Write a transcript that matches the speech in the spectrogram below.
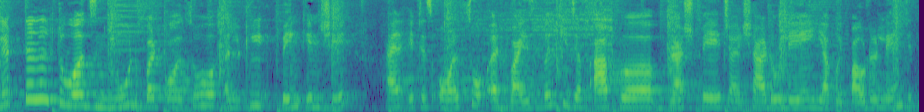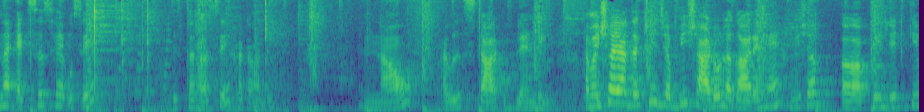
little towards nude but also little pink in shade and it is also advisable कि जब आप ब्रश पे चाहे शेडो लें या कोई पाउडर लें जितना एक्सेस है उसे इस तरह से हटा दें. Now I will start blending हमेशा याद रखिए जब भी शेडो लगा रहे हैं हमेशा अपने लिड के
